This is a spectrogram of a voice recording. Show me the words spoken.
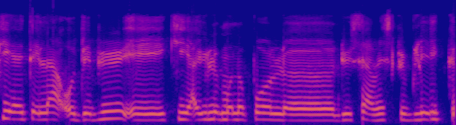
qui a été là au début et qui a eu le monopole du service public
